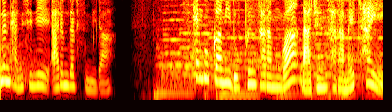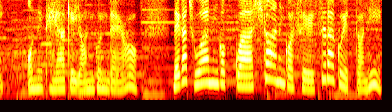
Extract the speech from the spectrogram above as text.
꿈꾸는 당신이 아름답습니다. 행복감이 높은 사람과 낮은 사람의 차이. 어느 대학의 연구인데요. 내가 좋아하는 것과 싫어하는 것을 쓰라고 했더니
